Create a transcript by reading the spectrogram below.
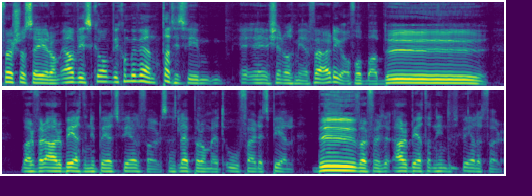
först så säger de, ja vi, ska, vi kommer vänta tills vi eh, känner oss mer färdiga och folk bara bu Varför arbetar ni på ert spel för? Sen släpper de ett ofärdigt spel. Bu Varför arbetar ni inte på spelet för?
